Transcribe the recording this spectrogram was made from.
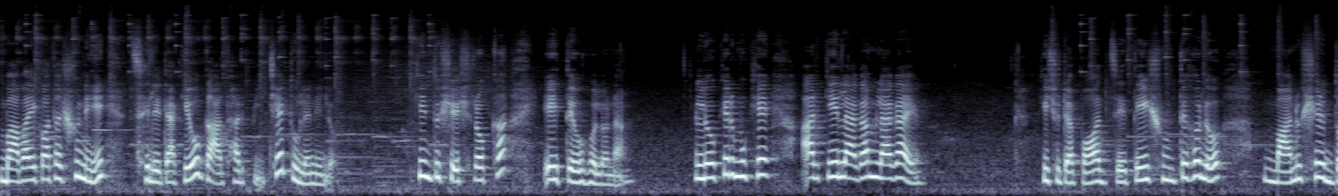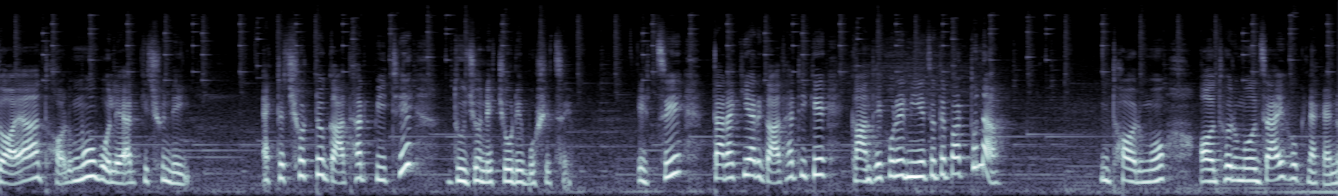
বাবা এই কথা শুনে ছেলেটাকেও গাধার পিঠে তুলে নিল। কিন্তু শেষ রক্ষা এতেও হলো না। লোকের মুখে আর কে লাগাম লাগায়? কিছুটা পথ যেতেই শুনতে হলো, মানুষের দয়া, ধর্ম বলে আর কিছু নেই। একটা ছোট্ট গাধার পিঠে দুজনে চড়ে বসেছে। এর চেয়ে তারা কি আর গাধাটিকে কাঁধে করে নিয়ে যেতে পারতো না? ধর্ম, অধর্ম যাই হোক না কেন,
